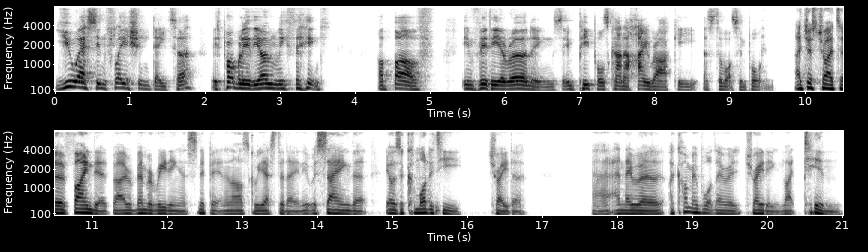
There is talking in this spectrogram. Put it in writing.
US inflation data is probably the only thing above Nvidia earnings in people's kind of hierarchy as to what's important. I just tried to find it, but I remember reading a snippet in an article yesterday, and it was saying that it was a commodity trader, uh, and they were I can't remember what they were trading, like tin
